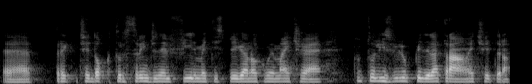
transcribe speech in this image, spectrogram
eh, c'è Doctor Strange nel film e ti spiegano come mai c'è tutti gli sviluppi della trama, eccetera.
